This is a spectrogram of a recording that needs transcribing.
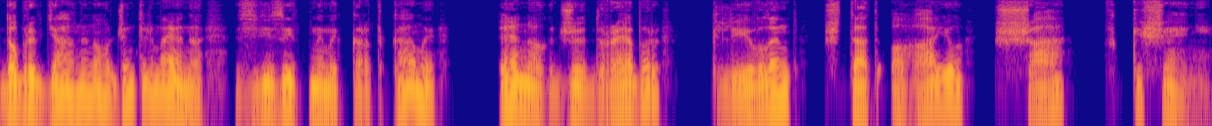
добре вдягненого джентльмена з візитними картками Енох Дж. Дребер, Клівленд, штат Огайо, США в кишені.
